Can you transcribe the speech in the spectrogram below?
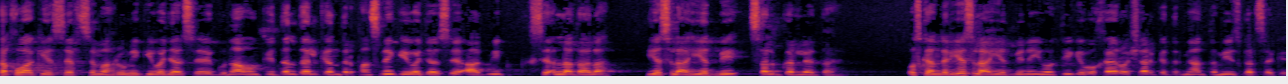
तकवा की सिफ से महरूमी की वजह से, गुनाहों की दल दल के अंदर फंसने की वजह से आदमी से अल्लाह ताला ये सलाहियत भी सलब कर लेता है। उसके अंदर ये सलाहियत भी नहीं होती कि वो खैर और शर के दरमियान तमीज़ कर सके।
